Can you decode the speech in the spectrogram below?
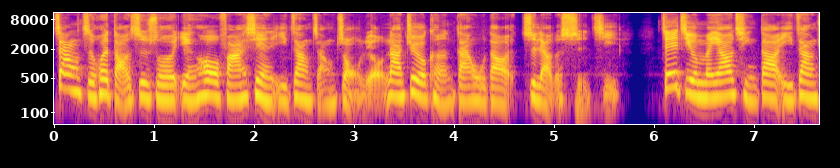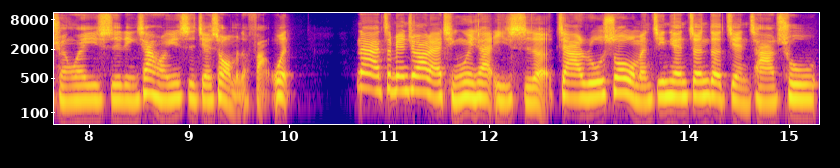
这样子会导致说延后发现胰脏长肿瘤，那就有可能耽误到治疗的时机。这一集我们邀请到胰脏权威医师林向红医师接受我们的访问。那这边就要来请问一下医师了。假如说我们今天真的检查出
